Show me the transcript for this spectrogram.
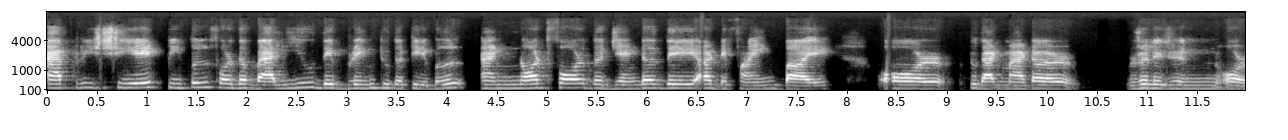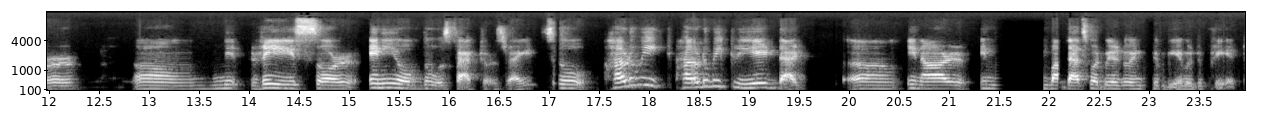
appreciate people for the value they bring to the table and not for the gender they are defined by or to that matter religion or um, race or any of those factors right so how do we how do we create that um, in our in that's what we're going to be able to create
